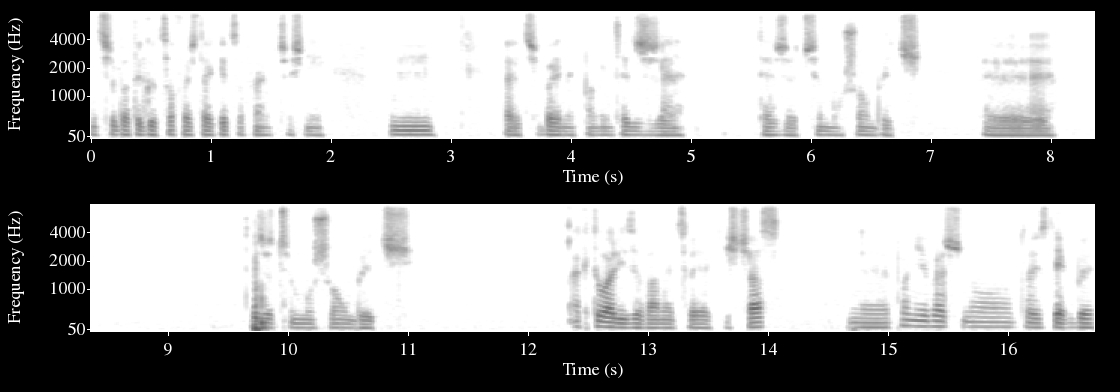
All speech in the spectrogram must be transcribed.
Nie trzeba tego cofać, tak jak cofałem wcześniej. Mm, e, Trzeba jednak pamiętać, że te rzeczy muszą być e, te rzeczy muszą być aktualizowane co jakiś czas, e, ponieważ no, to jest jakby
